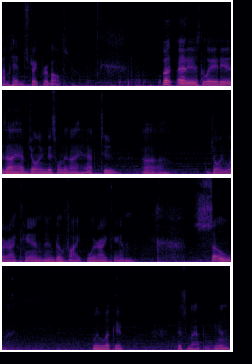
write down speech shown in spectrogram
I'm heading straight for a boss. But that is the way it is. I have joined this one, and I have to. Uh, join where I can and go fight where I can. So, we'll look at this map again.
